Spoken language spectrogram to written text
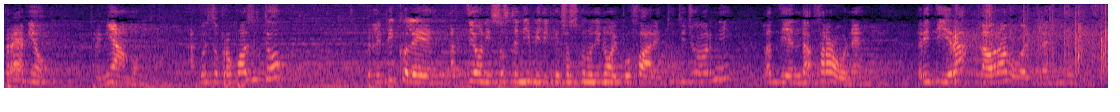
Premio, premiamo a questo proposito per le piccole azioni sostenibili che ciascuno di noi può fare tutti i giorni l'azienda Fraone. Ritira Laura Volpe.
